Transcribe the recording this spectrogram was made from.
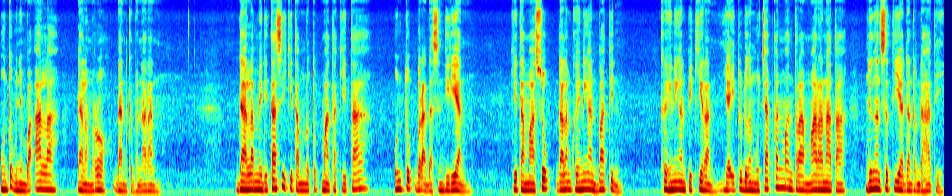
untuk menyembah Allah dalam roh dan kebenaran. Dalam meditasi, kita menutup mata kita untuk berada sendirian. Kita masuk dalam keheningan batin, keheningan pikiran, yaitu dengan mengucapkan mantra Maranatha dengan setia dan rendah hati.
